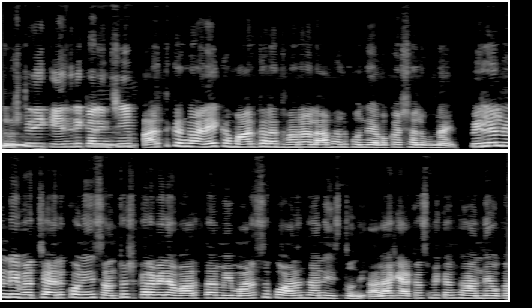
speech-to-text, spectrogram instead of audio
దృష్టిని కేంద్రీకరించి ఆర్థికంగా అనేక మార్గాల ద్వారా లాభాలు పొందే అవకాశాలు ఉన్నాయి. పిల్లల నుండి వచ్చే అనుకోని సంతోషకరమైన వార్త మీ మనసుకు ఆనందాన్ని ఇస్తుంది. అలాగే ఆకస్మికంగా అందే ఒక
